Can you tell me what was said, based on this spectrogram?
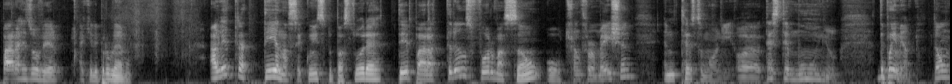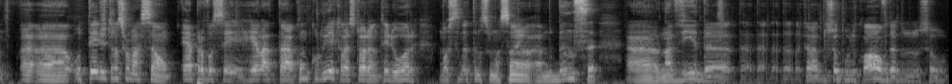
para resolver aquele problema. A letra T na sequência do pastor é T para transformação ou transformation and testimony, uh, testemunho, depoimento. Então, uh, uh, o T de transformação é para você relatar, concluir aquela história anterior, mostrando a transformação, a mudança na vida da, da, daquela, do seu público-alvo, da, do seu,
